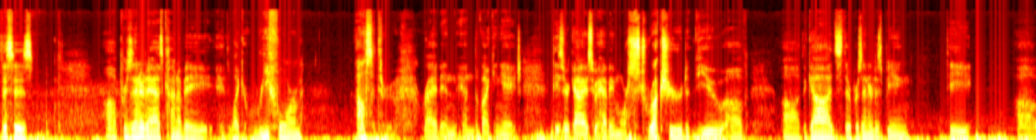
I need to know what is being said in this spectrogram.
this is uh, presented as kind of a like reform Ásatrú, right, in, in the Viking Age. These are guys who have a more structured view of uh, the gods. They're presented as being the uh,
